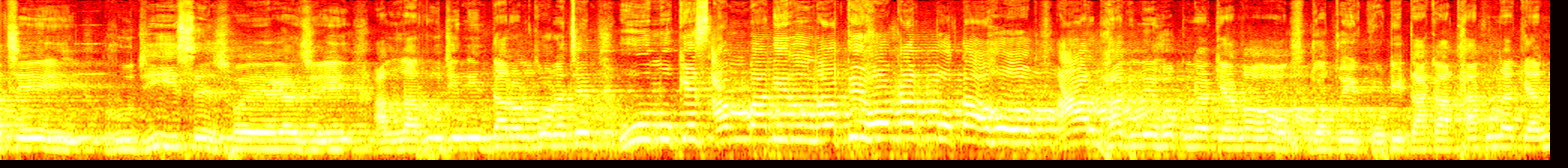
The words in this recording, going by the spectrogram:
আছে, রুজি শেষ হয়ে গেছে। আল্লাহ রুজি নির্ধারণ করেছেন, ও মুকেশ আম্বানির নাতি হোক আর পোতা হোক, আর ভাগ্নে হোক না কেন? যতই কোটি টাকা থাক না কেন,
